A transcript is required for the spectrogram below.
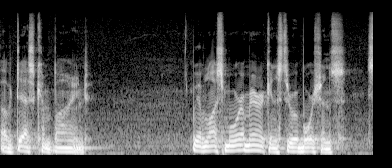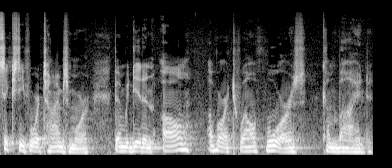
of death combined. We have lost more Americans through abortions, 64 times more than we did in all of our 12 wars combined.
